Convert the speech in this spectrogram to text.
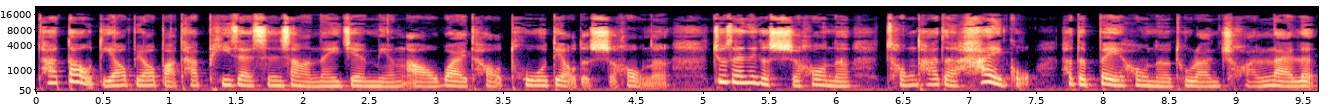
他到底要不要把他披在身上的那一件棉袄外套脱掉的时候呢？就在那个时候呢，从他的骸骨他的背后呢，突然传来了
